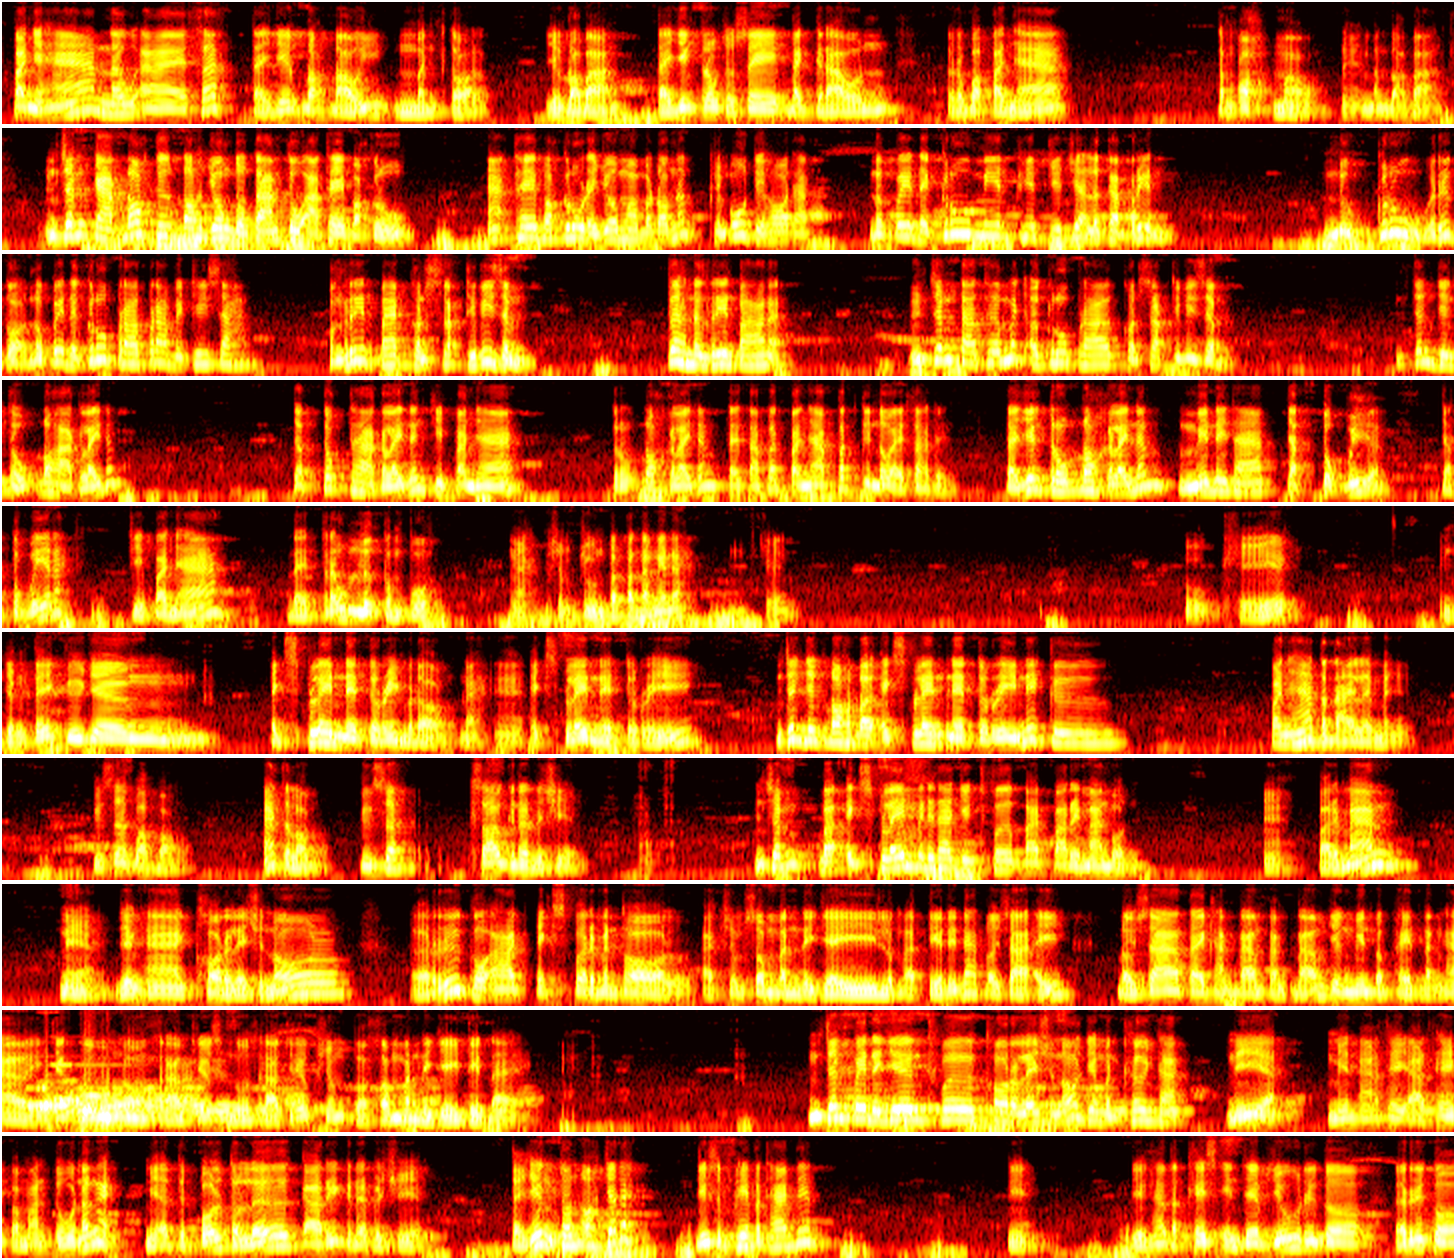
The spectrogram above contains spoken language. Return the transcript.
បញ្ហានៅឯសិស្សតែយើងដោះដោយមិនផ្ទាល់យើងដោះបាន តែយើងត្រូវសរសេរ background របស់បញ្ហាទាំងអស់មកមិនដោះបានអញ្ចឹងការដោះគឺដោះយោងទៅតាមទូអធិរបស់គ្រូ អធិរបស់គ្រូដែលយកមកម្ដុំហ្នឹងខ្ញុំឧទាហរណ៍ថានៅពេលដែលគ្រូមានភាពជឿជាក់លើការរៀននោះគ្រូឬក៏នៅពេលដែលគ្រូប្រើប្រាស់វិធីសាស្ត្របង្រៀនបែប constructivism តើនឹងរៀនបានអញ្ចឹងតើធ្វើម៉េចឲ្យគ្រូប្រើ constructivism អញ្ចឹងយើងត្រូវដោះអាកន្លែងហ្នឹងចាត់ទុកថាអាកន្លែងហ្នឹងជាបញ្ហាត្រូវដោះកន្លែងហ្នឹងតែតាមពិតបញ្ហាពិតគឺនៅឯសិស្សទេតែយើងត្រូវដោះកន្លែងហ្នឹងមានន័យថាចាត់ទុកវា ចាត់ទុកវាណាជាបញ្ហា ដែលត្រូវលើកកម្ពស់ណាខ្ញុំជូនប៉ុណ្្នឹងឯណាអូខេអញ្ចឹងទេគឺយើង explanatory ម្ដងណា explanatory អញ្ចឹងយើងដោះដោយ explanatory នេះគឺបញ្ហាដដែលហើយមិញគឺសិស្សបោះបង់អាចច្រឡំគឺសិស្សខ្សោយគណិតវិទ្យា អញ្ចឹងបើ explain មានន័យថាយើងធ្វើបែបបរិមាណមុនបរិមាណនេះយើងអាច correlational ឬក៏អាច experimental អាចខ្ញុំសុំមិននិយាយលម្អិតទៀតទេណាដោយសារអីដោយសារតែខាងដើមខាងដើមយើងមានប្រភេទហ្នឹងហើយអញ្ចឹងគោលបំណងស្រាវជ្រាវសំណួរស្រាវជ្រាវខ្ញុំក៏សុំមិននិយាយទៀតដែរអញ្ចឹងពេលដែលយើងធ្វើ correlational យើងមិនឃើញថានេះ មានអធិអធិប្រហែលតួហ្នឹងមានអតិពលទៅលើការរៀនគណិតវិទ្យាតែយើងមិនទាន់អស់ចិត្តទេយើងសម្ភារបន្ថែមទៀតនេះយើងហៅថា case interview ឬក៏ឬក៏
